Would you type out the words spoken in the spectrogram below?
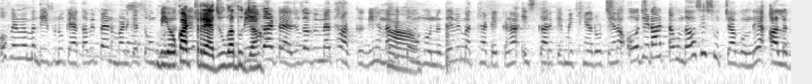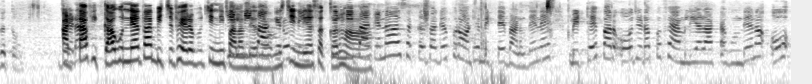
ਉਹ ਫਿਰ ਮੈਂ ਮਨਦੀਪ ਨੂੰ ਕਹਿਤਾ ਵੀ ਭੈਣ ਬਣ ਕੇ ਤੂੰ ਵੀ ਉਹ ਗੁੰਨ ਘੱਟ ਰਹਿ ਜਾਊਗਾ ਦੂਜਾ। ਵੀ ਘੱਟ ਰਹਿ ਜਾਊਗਾ ਵੀ ਮੈਂ ਥੱਕ ਗਈ ਹਨਾ ਵੀ ਤੂੰ ਗੁੰਨ ਦੇ ਵੀ ਮੱਥਾ ਟੇਕਣਾ। ਇਸ ਕਰਕੇ ਮਿੱਠੀਆਂ ਰੋਟੀਆਂ ਨਾਲ ਉਹ ਜਿਹੜਾ ਆਟਾ ਹੁੰਦਾ ਉਹ ਅਸੀਂ ਸੁੱਚਾ ਗੁੰਨਦੇ ਆ ਅਲੱਗ ਤੋਂ। ਆਟਾ ਫਿੱਕਾ ਗੁੰਨਿਆ ਤਾਂ ਵਿੱਚ ਫਿਰ ਚੀਨੀ ਪਾ ਲੈਂਦੇ ਹੁੰਦੇ ਮੰਮੀ ਚੀਨੀ ਰੋਟੀ- ਸ਼ੱਕਰ ਚੀਨੀ ਪਾ ਹਾਂ। ਕੇ ਨਾ ਸ਼ੱਕਰ ਪਾ ਕੇ ਪਰੌਂਠੇ ਮਿੱਠੇ ਬਣਦੇ ਨੇ ਮਿੱਠੇ ਪਰ ਉਹ ਜਿਹੜਾ ਆਪਾਂ ਫੈਮਿਲੀ ਵਾਲਾ ਆਟਾ ਗੁੰਨਦੇ ਆ ਨਾ ਉਹ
